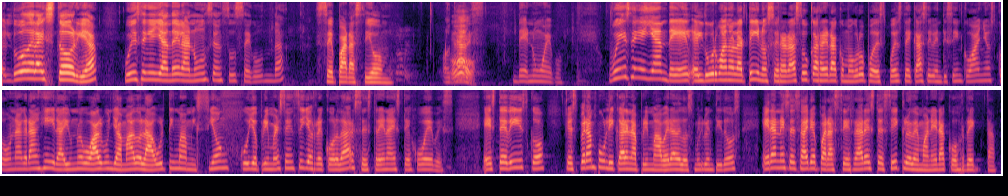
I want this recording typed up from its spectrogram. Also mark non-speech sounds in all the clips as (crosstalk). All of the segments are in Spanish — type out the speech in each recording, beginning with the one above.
El dúo de la historia, Wisin y Yandel anuncian su segunda separación. Otra Oh. vez, de nuevo. Wisin y Yandel, el dúo urbano latino, cerrará su carrera como grupo después de casi 25 años con una gran gira y un nuevo álbum llamado La Última Misión, cuyo primer sencillo, Recordar, se estrena este jueves. Este disco, que esperan publicar en la primavera de 2022, era necesario para cerrar este ciclo de manera correcta.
